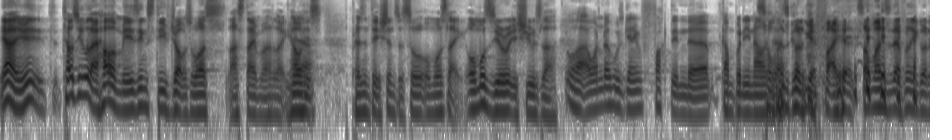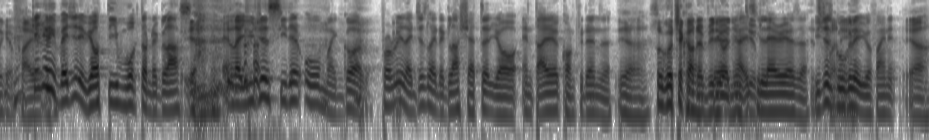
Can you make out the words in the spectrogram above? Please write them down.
yeah, it tells you like how amazing Steve Jobs was last time. Uh, like how Yeah. his presentations are so almost like almost zero issues lah. Well, I wonder who's getting fucked in the company now. Someone's gonna get fired. Someone's definitely gonna get fired. Can you imagine if your team worked on the glass Yeah. and like you just see that? Oh my god! Probably like just like the glass shattered your entire confidence. uh. yeah. So go check out the video damn, on yeah, it's hilarious. uh. You just funny. Google it, you'll find it. Yeah.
